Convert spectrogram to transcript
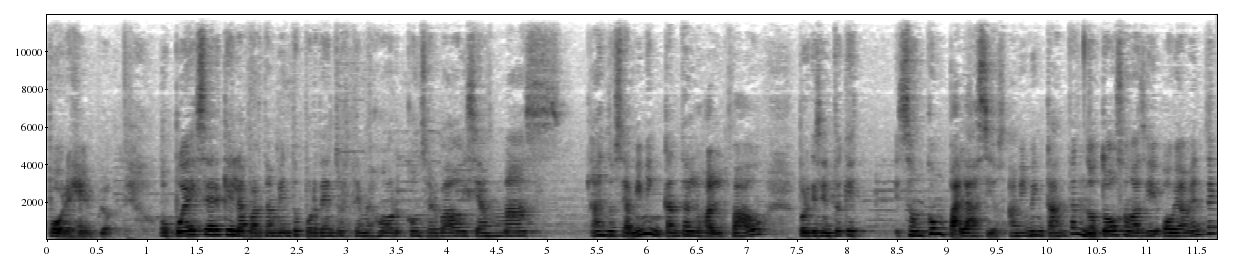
por ejemplo. O puede ser que el apartamento por dentro esté mejor conservado y sea más... Ah, no sé, a mí me encantan los Altbau porque siento que son como palacios. A mí me encantan, no todos son así, obviamente,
